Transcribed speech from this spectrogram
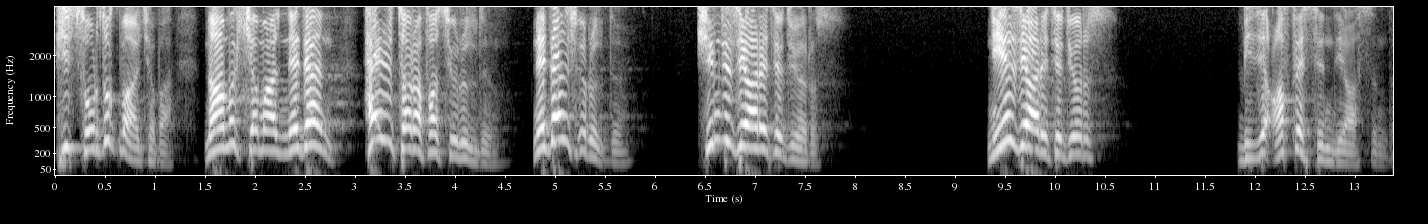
Hiç sorduk mu acaba? Namık Kemal neden her tarafa sürüldü? Neden sürüldü? Şimdi ziyaret ediyoruz. Niye ziyaret ediyoruz? Bizi affetsin diye aslında.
